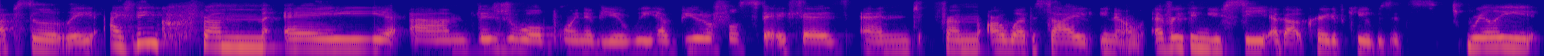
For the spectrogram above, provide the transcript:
absolutely. I think from a um, visual point of view, we have beautiful spaces. And from our website, you know, everything you see about Creative Cubes, it's really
